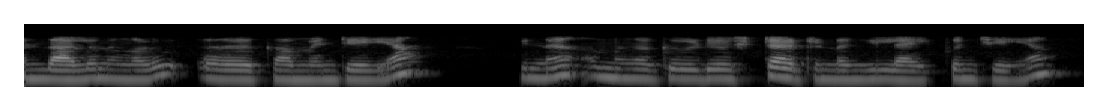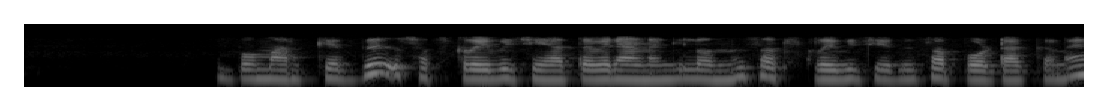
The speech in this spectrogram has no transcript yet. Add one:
എന്തായാലും നിങ്ങൾ കമന്റ് ചെയ്യാം. പിന്നെ നിങ്ങൾക്ക് വീഡിയോ ഇഷ്ടമായിട്ടുണ്ടെങ്കിൽ ലൈക്കും ചെയ്യാം. അപ്പോൾ മറക്കരുത്. സബ്സ്ക്രൈബ് ചെയ്യാത്തവരാണെങ്കിൽ ഒന്ന് സബ്സ്ക്രൈബ് ചെയ്ത് സപ്പോർട്ടാക്കണേ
